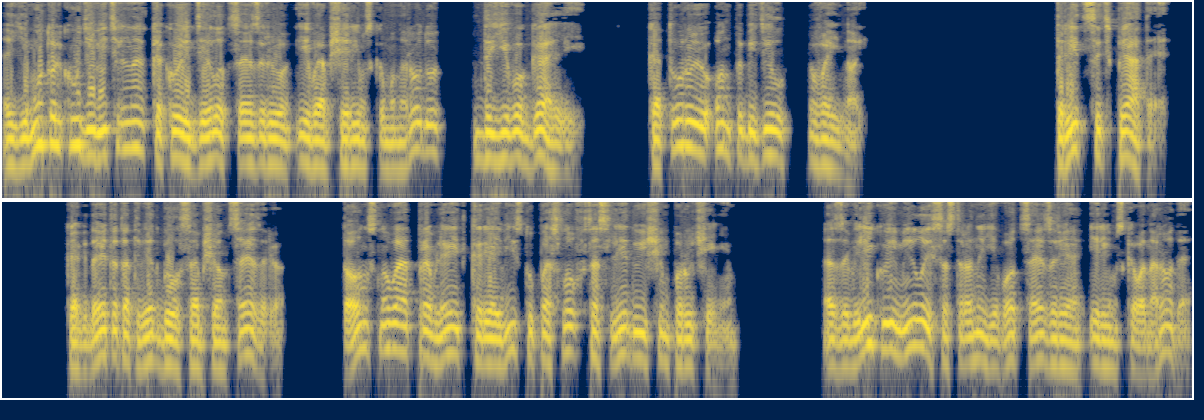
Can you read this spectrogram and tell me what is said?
Ему только удивительно, какое дело Цезарю и вообще римскому народу до его Галлии, которую он победил войной. 35. Когда этот ответ был сообщен Цезарю, то он снова отправляет к ариависту послов со следующим поручением. За великую милость со стороны его Цезаря и римского народа,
